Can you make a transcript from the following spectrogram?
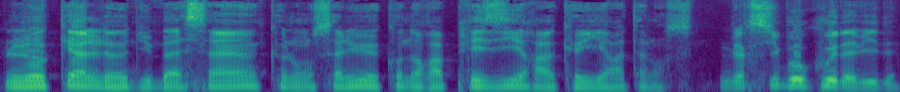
Le local du bassin que l'on salue et qu'on aura plaisir à accueillir à Talence. Merci beaucoup, David.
